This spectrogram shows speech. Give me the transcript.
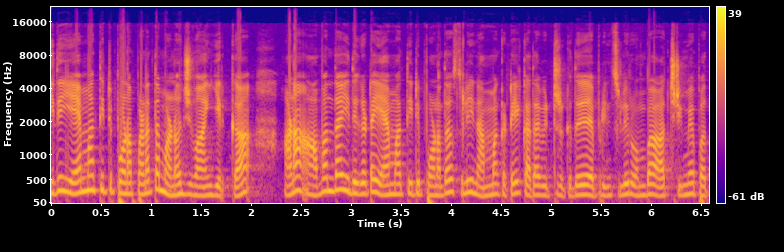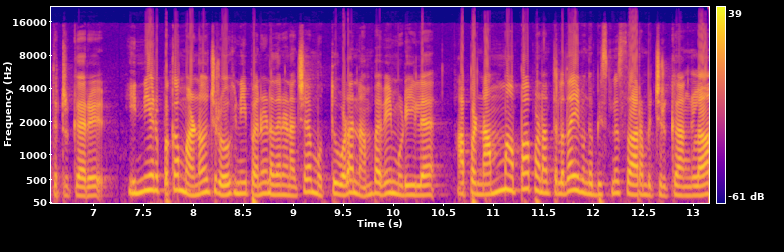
இது ஏமாற்றிட்டு போன பணத்தை மனோஜ் வாங்கியிருக்கான் ஆனால் அவன் தான் இதுகிட்ட ஏமாற்றிட்டு போனதா சொல்லி நம்மக்கிட்டே கதை விட்டுருக்குது அப்படின்னு சொல்லி ரொம்ப ஆச்சரியமாக பார்த்துட்ருக்காரு. இன்னொரு பக்கம் மனோஜ் ரோஹிணி பண்ணுனதை நினச்சா முத்துவோட நம்பவே முடியல. அப்போ நம்ம அப்பா பணத்தில் தான் இவங்க பிஸ்னஸ் ஆரம்பிச்சிருக்காங்களா?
